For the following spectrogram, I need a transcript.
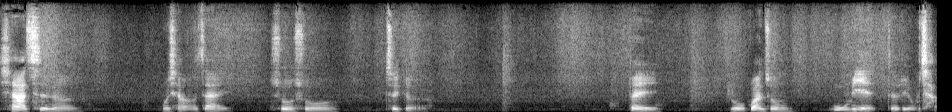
下次呢，我想要再说说这个。被罗贯中污蔑的流产。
